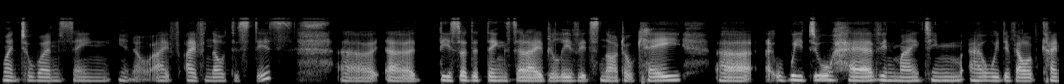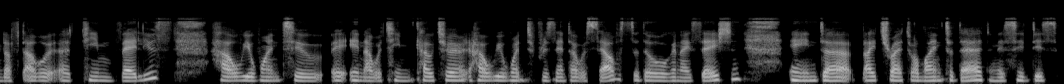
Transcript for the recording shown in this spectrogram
one to one saying, you know, I've I've noticed this. Uh, uh, these are the things that I believe it's not okay. Uh, we do have in my team, uh, we develop kind of our uh, team values, how we want to in our team culture, how we want to present ourselves to the organization, and I try to align to that. And I say this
